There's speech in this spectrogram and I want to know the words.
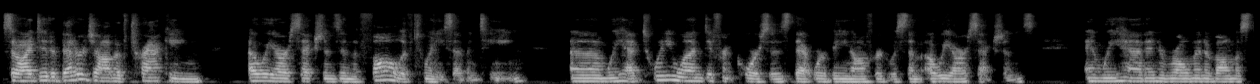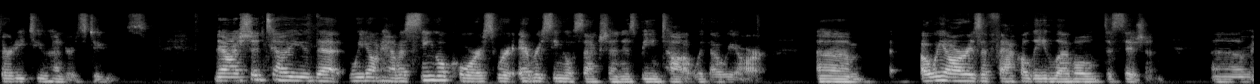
So I did a better job of tracking OER sections in the fall of 2017. Um, we had 21 different courses that were being offered with some OER sections, and we had an enrollment of almost 3,200 students. Now, I should tell you that we don't have a single course where every single section is being taught with OER. Um, OER is a faculty level decision. Um,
